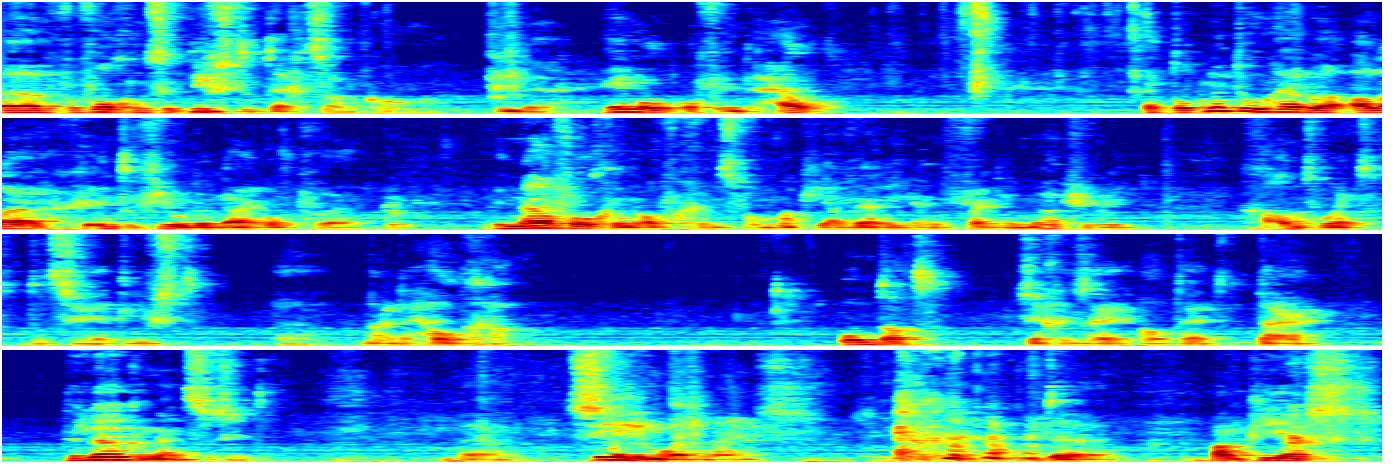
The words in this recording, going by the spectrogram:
uh, vervolgens het liefste terecht zouden komen. In de hemel of in de hel. En tot nu toe hebben alle geïnterviewden daarop, uh, in navolging overigens van Machiavelli en Freddie Mercury, geantwoord dat ze het liefst uh, naar de hel gaan. Omdat, zeggen zij altijd, daar de leuke mensen zitten. Uh, seriemoordenaars, de bankiers,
